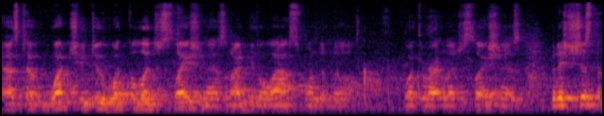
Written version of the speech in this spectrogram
as to what you do, what the legislation is, and I'd be the last one to know what the right legislation is. But it's just I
